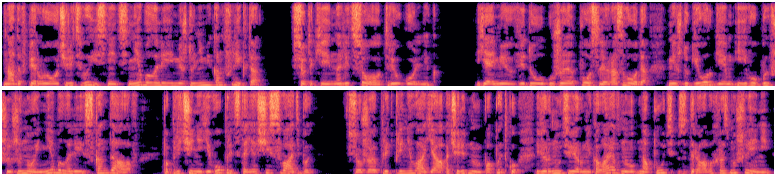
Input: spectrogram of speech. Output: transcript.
Надо в первую очередь выяснить, не было ли между ними конфликта. Все-таки налицо треугольник. Я имею в виду уже после развода между Георгием и его бывшей женой не было ли скандалов по причине его предстоящей свадьбы. Все же предприняла я очередную попытку вернуть Веру Николаевну на путь здравых размышлений,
